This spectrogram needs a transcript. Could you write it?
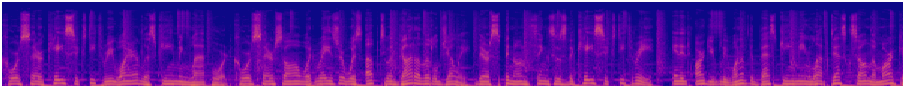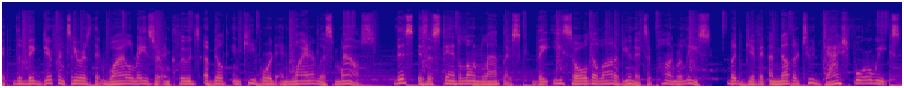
Corsair K63 Wireless Gaming Lapboard Corsair saw what Razer was up to and got a little jelly. Their spin on things is the K63, and it arguably one of the best gaming lap desks on the market. The big difference here is that while Razer includes a built-in keyboard and wireless mouse, this is a standalone lap desk. They e-sold a lot of units upon release, but give it another 2-4 weeks,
